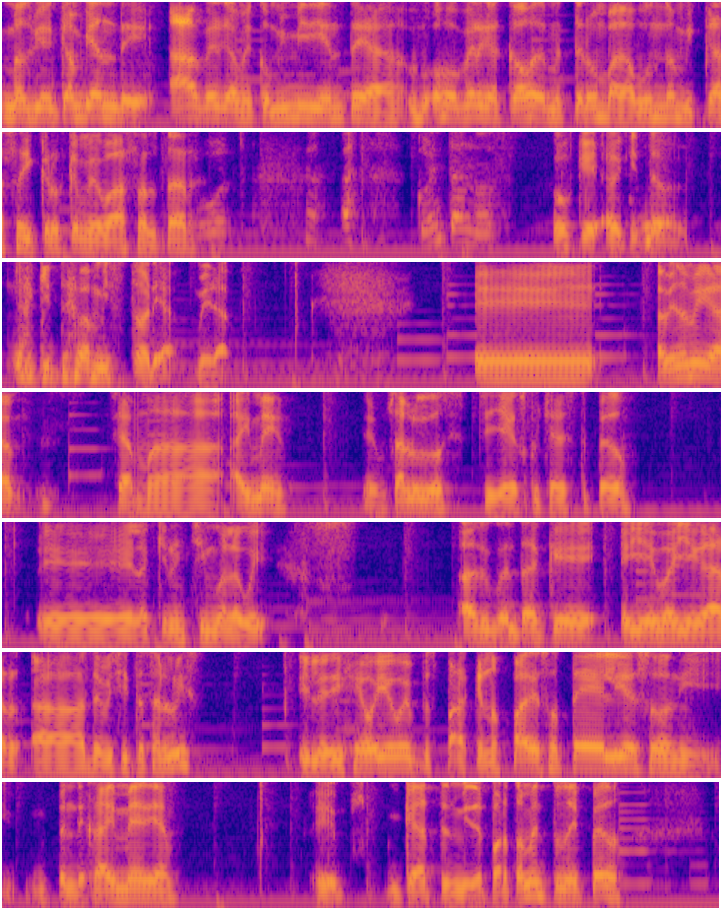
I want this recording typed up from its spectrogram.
Más bien cambian de. Ah, verga, me comí mi diente a. Oh, verga, acabo de meter un vagabundo a mi casa y creo que me va a asaltar. Cuéntanos. Ok, aquí te, aquí te va mi historia. Mira. Eh, había una amiga, se llama Aime. Eh, un saludo si, llega a escuchar este pedo. Eh, la quiero un chingo a la güey. Haz de cuenta que ella iba a llegar de visita a San Luis. Y le dije, oye, güey, pues para que no pagues hotel y eso, ni pendejada y media, pues quédate en mi departamento, no hay pedo.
